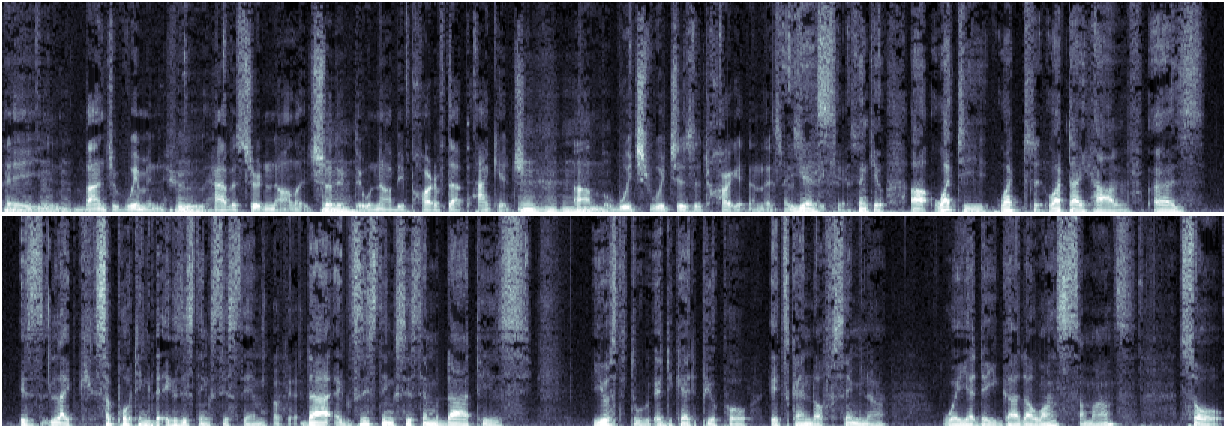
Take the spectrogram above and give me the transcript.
a mm-hmm, mm-hmm. bunch of women who mm-hmm. have a certain knowledge, so that they will not be part of that package. Um, which which is a target in this specific yes, case? thank you. Uh, what I- what what I have is is like supporting the existing system. Okay. The existing system that is used to educate people. It's kind of seminar where they gather once a month. So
